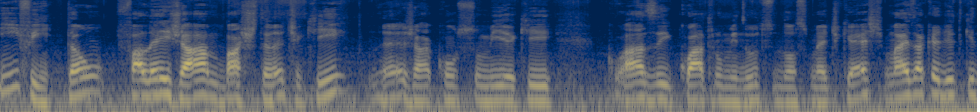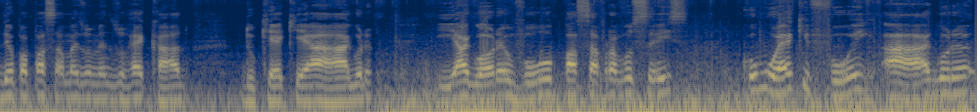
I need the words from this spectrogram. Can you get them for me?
Enfim, então falei já bastante aqui, né? Já consumi aqui quase quatro minutos do nosso Medcast, mas acredito que deu para passar mais ou menos o recado do que é que é a Ágora. E agora eu vou passar para vocês como é que foi a Ágora,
